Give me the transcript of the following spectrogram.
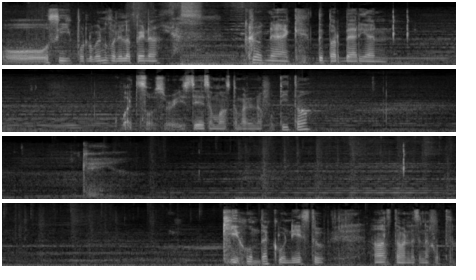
Oh, sí, por lo menos valió la pena. Yes. Krognak, the Barbarian. What sorceries? De vamos a tomar una fotito. Ok. ¿Qué onda con esto? Vamos a tomarles una foto.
